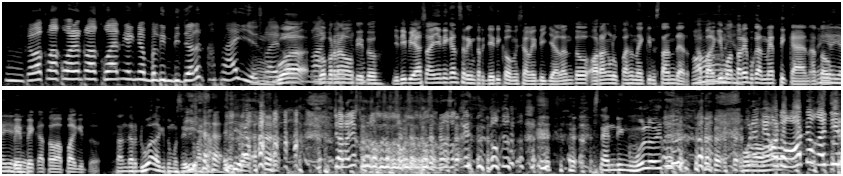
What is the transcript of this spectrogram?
Hmm, kalau kelakuan-kelakuan yang nyebelin di jalan apa lagi ya selain Gua orang gua ngelanggar pernah waktu gitu? itu. Jadi biasanya ini kan sering terjadi kalau misalnya di jalan tuh orang lupa naikin standar. Oh, Apalagi iya. motornya bukan Matic kan atau Iya, iya, iya, bebek atau apa gitu. Standar dua lah gitu mesti Iya, iya. Jalannya kerusuk kerusuk kerusuk gitu. Standing mulu itu. Udah kayak odong-odong anjir.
